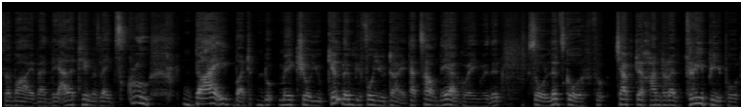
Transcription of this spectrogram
survive and the other team is like screw die but make sure you kill them before you die. That's how they are going with it. So let's go chapter 103 people.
